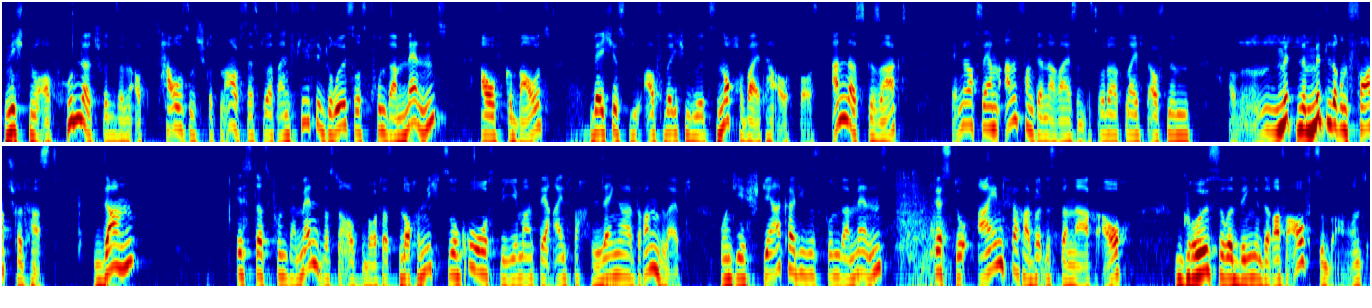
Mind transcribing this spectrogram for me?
nicht nur auf 100 Schritten, sondern auf 1000 Schritten auf. Das heißt, du hast ein viel, viel größeres Fundament aufgebaut, welches du, auf welchem du jetzt noch weiter aufbaust. Anders gesagt, wenn du noch sehr am Anfang deiner Reise bist oder vielleicht auf einem, auf, mit einem mittleren Fortschritt hast, dann ist das Fundament, was du aufgebaut hast, noch nicht so groß wie jemand, der einfach länger dran bleibt. Und je stärker dieses Fundament, desto einfacher wird es danach auch, größere Dinge darauf aufzubauen. Und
